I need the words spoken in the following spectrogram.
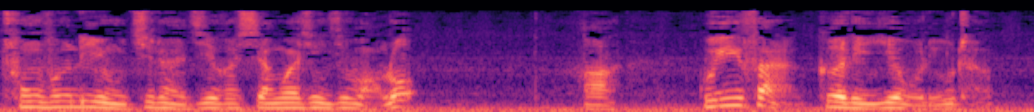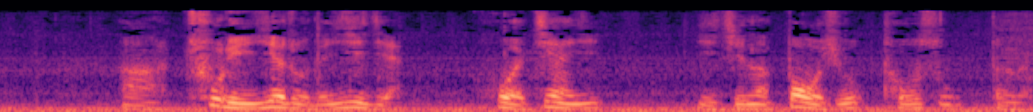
充分利用计算机和相关信息网络啊，规范各类业务流程啊，处理业主的意见或建议。以及呢报修投诉等等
